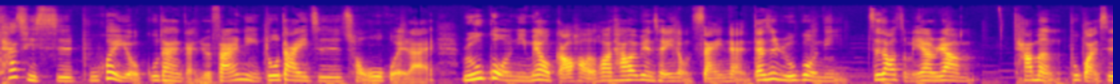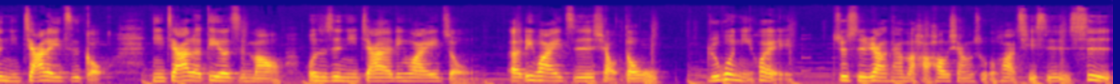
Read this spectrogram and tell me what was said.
他其实不会有孤单的感觉。反而你多带一只宠物回来，如果你没有搞好的话，它会变成一种灾难。但是如果你知道怎么样让他们，不管是你加了一只狗，你加了第二只猫，或者是你加了另外一种呃另外一只小动物，如果你会。就是让他们好好相处的话，其实是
